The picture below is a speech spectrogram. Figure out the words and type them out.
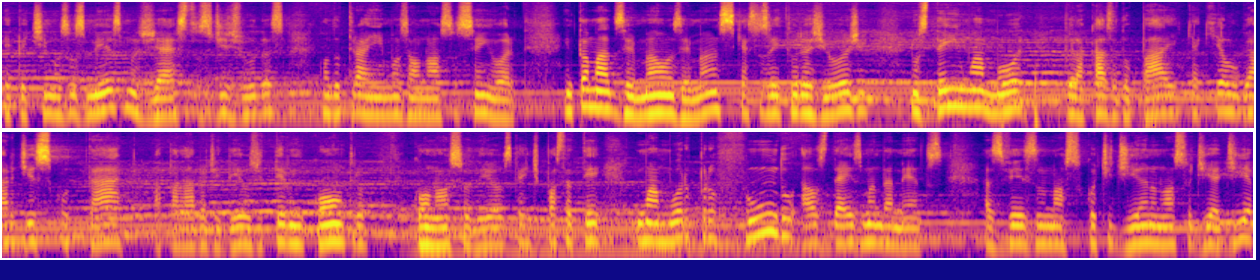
repetimos os mesmos gestos de Judas quando traímos ao nosso Senhor. Então, amados irmãos e irmãs, que essas leituras de hoje nos deem um amor pela casa do Pai, que aqui é lugar de escutar a palavra de Deus, de ter um encontro com o nosso Deus, que a gente possa ter um amor profundo aos dez mandamentos. Às vezes, no nosso cotidiano, no nosso dia a dia,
